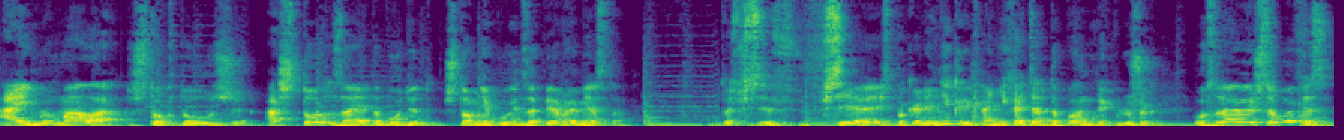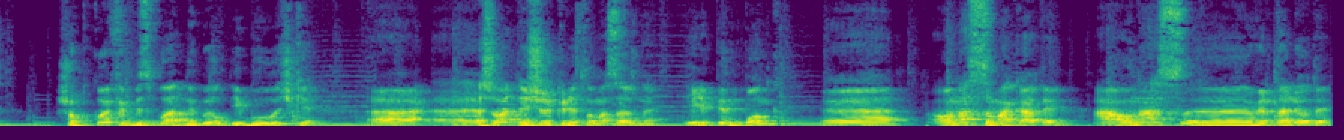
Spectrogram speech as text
А им мало, что кто лучше, а что за это будет, что мне будет за первое место. То есть все, все из поколения Y, они хотят дополнительных плюшек. Устраиваешься в офис, чтобы кофе бесплатный был и булочки. А, а, желательно еще кресло массажное. Или пинг-понг. А, а у нас самокаты, а у нас а, вертолеты.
